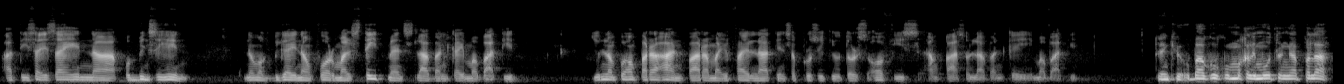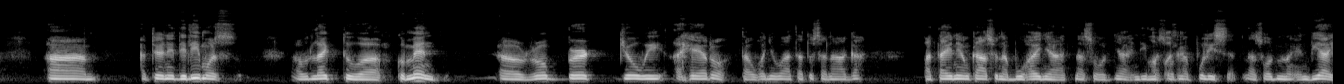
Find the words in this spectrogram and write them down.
at isa-isahin na kumbinsihin na magbigay ng formal statements laban kay Mabatid. Yun lang po ang paraan para ma-file natin sa prosecutor's office ang kaso laban kay Mabatid. Thank you. O bago ko makalimutan nga pala, um, Attorney De Limos, I would like to uh, commend uh, Robert Joey Ahero. Tauhan niyo ata to sa Naga. Patay na yung kaso na buhay niya at nasolve niya. Hindi masolve ng pulis at nasolve ng NBI.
